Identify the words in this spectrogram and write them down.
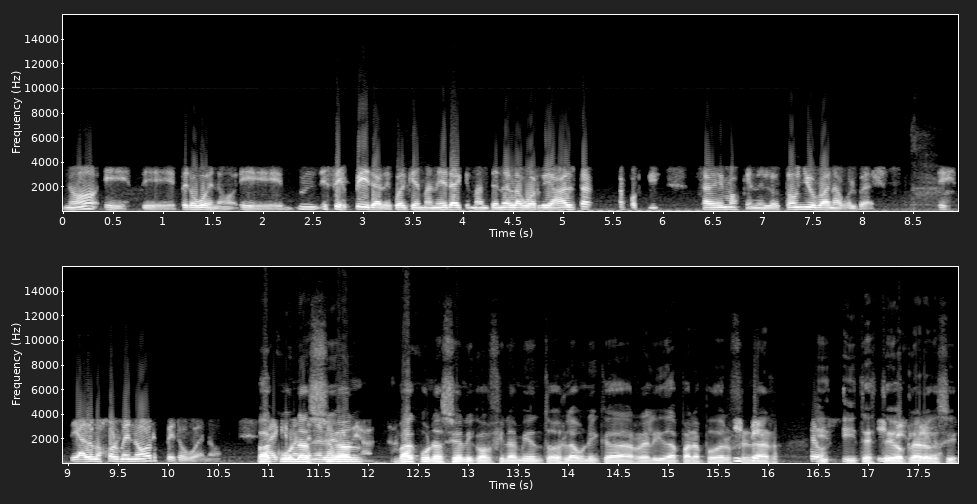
¿no? Este, pero bueno, eh, se espera de cualquier manera, hay que mantener la guardia alta porque sabemos que en el otoño van a volver. Este, a lo mejor menor, pero bueno. Vacunación, vacunación y confinamiento es la única realidad para poder frenar. Y, testeo, claro que sí.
